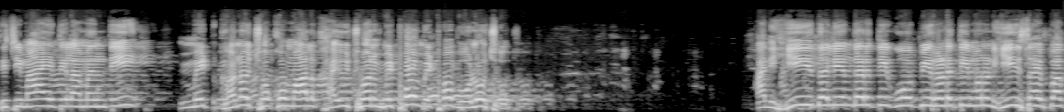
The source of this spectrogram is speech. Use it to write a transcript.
तिची माय तिला म्हणती मीठ घनो छोखो माल खायू छोर मिठो मिठो बोलो छो? आणि ही दलिंदर ती गोपी रडती म्हणून ही स्वयंपाक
